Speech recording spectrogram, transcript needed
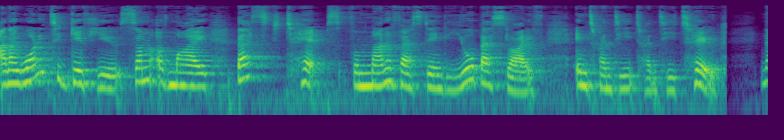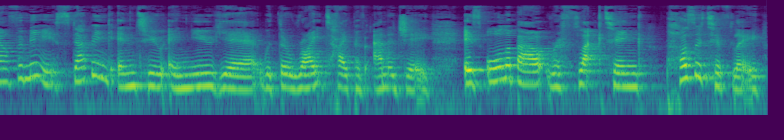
And I wanted to give you some of my best tips for manifesting your best life in 2022. Now, for me, stepping into a new year with the right type of energy is all about reflecting positively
